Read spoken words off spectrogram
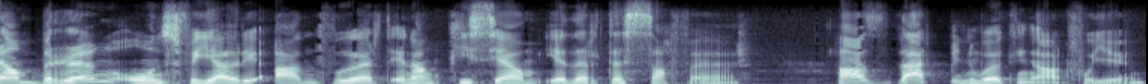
dan bring ons vir jou die antwoord en dan kies jy om eerder te suffer. How's that been working out for you?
